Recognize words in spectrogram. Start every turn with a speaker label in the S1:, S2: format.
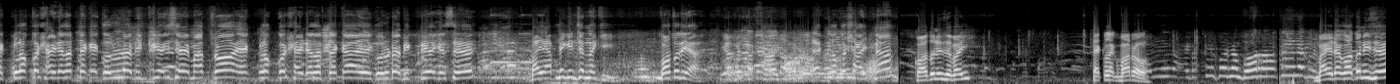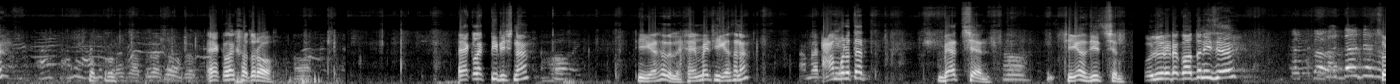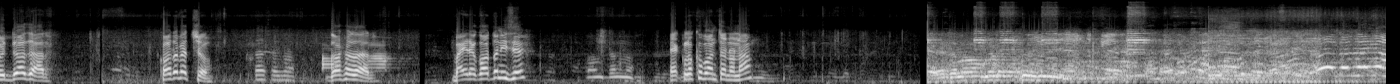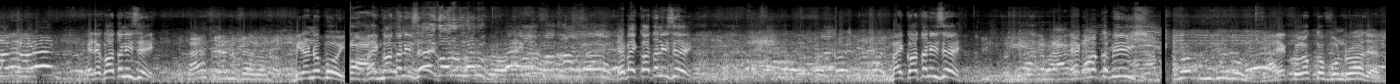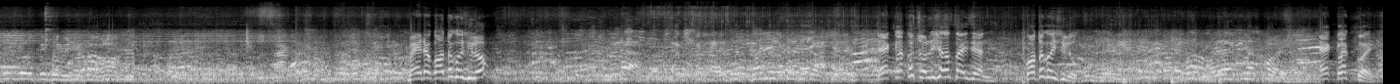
S1: এক লক্ষ ষাট হাজার টাকায় গরুটা বিক্রি হয়েছে মাত্র এক লক্ষ ষাট হাজার টাকা এই গরুটা বিক্রি হয়ে গেছে। ভাই আপনি কিনছেন নাকি? কত দিয়া? এক লক্ষ ষাট না? কত নিছে ভাই? এক লাখ বারো। ভাই এটা কত নিছে? এক লাখ সতেরো। এক লাখ তিরিশ না? ঠিক আছে তাহলে শাহিন ভাই ঠিক আছে না? আমরা তো বেচছেন। ঠিক আছে দিচ্ছেন। হুজুর এটা কত নিছে? চোদ্দ হাজার। কত বেচছ দশ হাজার। ভাইটা কত নিছে? এক লক্ষ পঞ্চান্ন না? এটা কত নিছে? বিরানব্বই। ভাই, কত নিছে? এ ভাই, কত নিছে? ভাই, কত নিছে? এক লক্ষ বিশ। এক লক্ষ পনেরো হাজার। ভাই, এটা কত কইছিল? এক লক্ষ চল্লিশ হাজার চাইছেন। কত কইছিল? এক লাখ কয়।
